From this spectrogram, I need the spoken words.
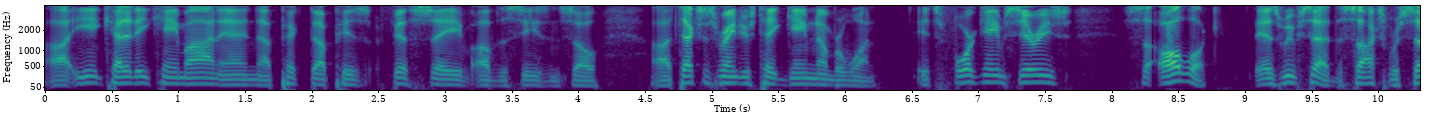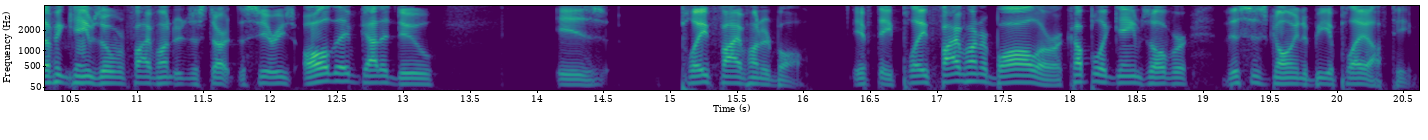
Uh, Ian Kennedy came on and uh, picked up his fifth save of the season. So uh, Texas Rangers take game number one. It's four game series. So, oh look, as we've said, the Sox were seven games over 500 to start the series. All they've got to do is play 500 ball. If they play 500 ball or a couple of games over, this is going to be a playoff team.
